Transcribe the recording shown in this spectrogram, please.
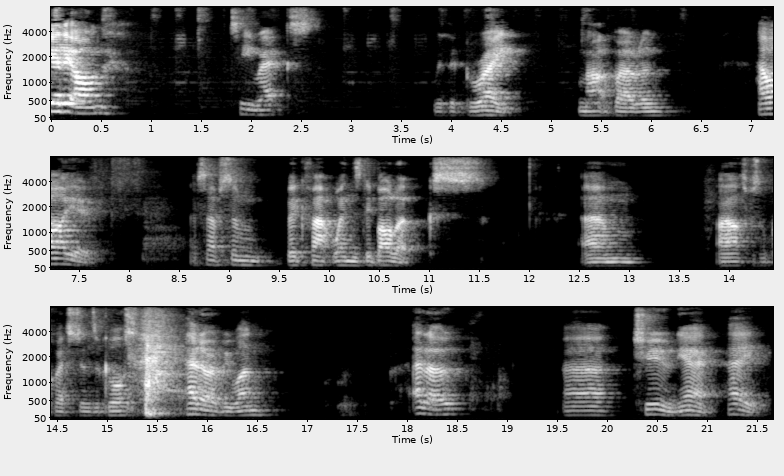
Get it on. T Rex with the great Marc Bolan. How are you? Let's have some big fat Wednesday bollocks. Um, I asked for some questions, of course. Hello, everyone. Hello. Uh, tune, yeah. Hey.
